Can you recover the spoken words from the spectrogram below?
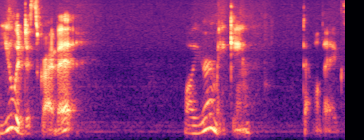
you would describe it while you're making deviled eggs.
